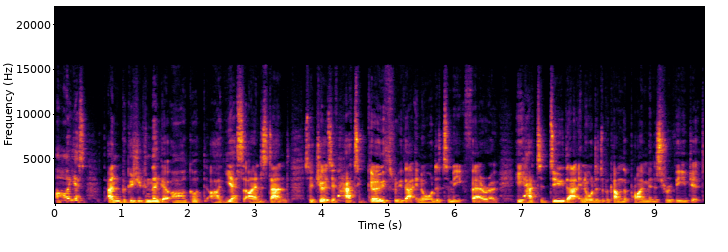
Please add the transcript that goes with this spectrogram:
oh, yes. And because you can then go, oh, God, ah, yes, I understand. So Joseph had to go through that in order to meet Pharaoh. He had to do that in order to become the prime minister of Egypt.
